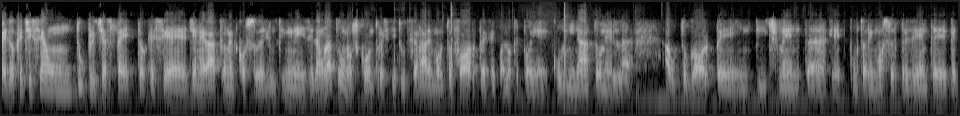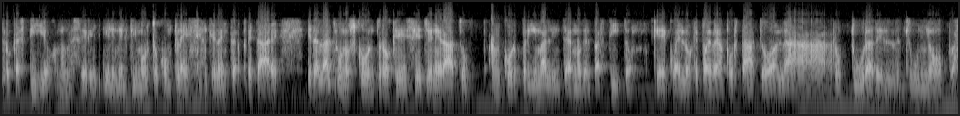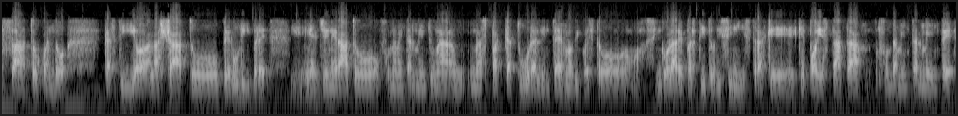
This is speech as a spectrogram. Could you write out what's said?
credo che ci sia un duplice aspetto che si è generato nel corso degli ultimi mesi. Da un lato uno scontro istituzionale molto forte, che è quello che poi è culminato nel autogolpe, impeachment eh, che appunto ha rimosso il presidente Pedro Castillo con una serie di elementi molto complessi anche da interpretare e dall'altro uno scontro che si è generato ancora prima all'interno del partito che è quello che poi aveva portato alla rottura del giugno passato quando Castillo ha lasciato Perù Libre e ha generato fondamentalmente una, una spaccatura all'interno di questo singolare partito di sinistra che, che poi è stata fondamentalmente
